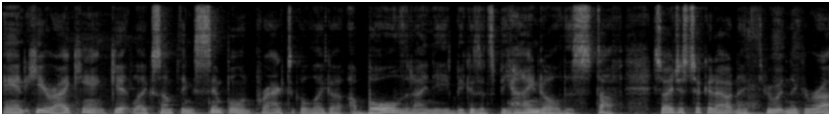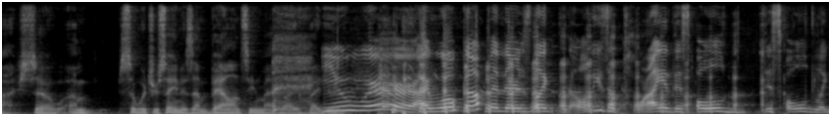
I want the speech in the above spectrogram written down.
And here I can't get like something simple and practical like a, a, bowl that I need because it's behind all this stuff. So I just took it out and I threw it in the garage. So I'm so what you're saying is I'm balancing my life by doing You were. I woke up and there's like all these apply this old this old like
